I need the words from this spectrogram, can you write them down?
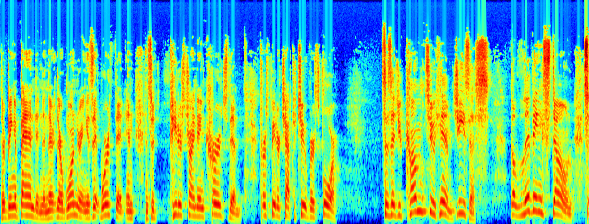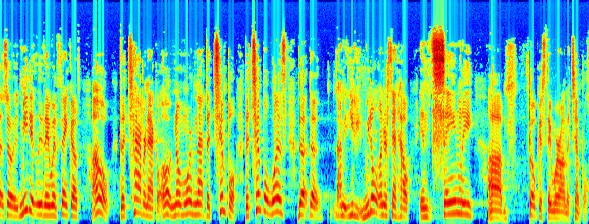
they're being abandoned and they're, they're wondering, is it worth it? And, and so Peter's trying to encourage them. 1 Peter chapter 2, verse 4 says that you come to him, Jesus, the living stone. So, so immediately they would think of, oh, the tabernacle. Oh, no more than that, the temple. The temple was the, the I mean, you, we don't understand how insanely um, focused they were on the temple.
